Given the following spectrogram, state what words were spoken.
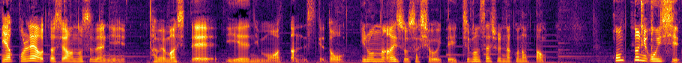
いやこれ私あのすでに食べまして家にもあったんですけどいろんなアイスを差し置いて一番最初になくなったの。本当に美味しい。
